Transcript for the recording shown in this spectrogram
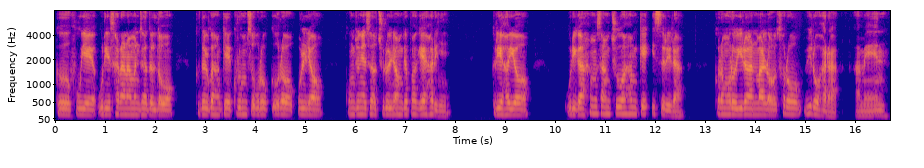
그 후에 우리 살아남은 자들도 그들과 함께 구름 속으로 끌어올려 공중에서 주를 영접하게 하리니 그리하여 우리가 항상 주와 함께 있으리라. 그러므로 이러한 말로 서로 위로하라. 아멘.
